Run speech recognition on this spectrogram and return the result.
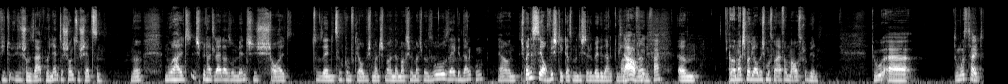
wie du, wie du schon sagst, man lernt es schon zu schätzen. Ne? Nur halt, ich bin halt leider so ein Mensch, ich schaue halt zu sehr in die Zukunft, glaube ich, manchmal. Und da mache ich mir manchmal so sehr Gedanken. Ja, und ich meine, es ist ja auch wichtig, dass man sich darüber Gedanken macht. Klar, auf ne? jeden Fall. Ähm, aber manchmal, glaube ich, muss man einfach mal ausprobieren. Du, äh, du musst halt,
